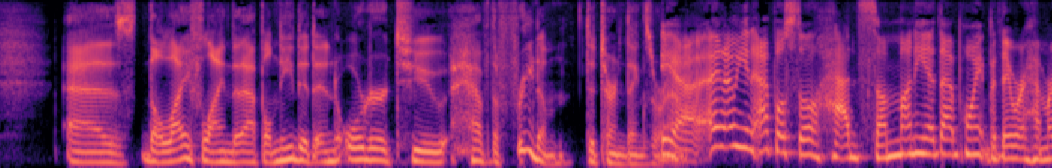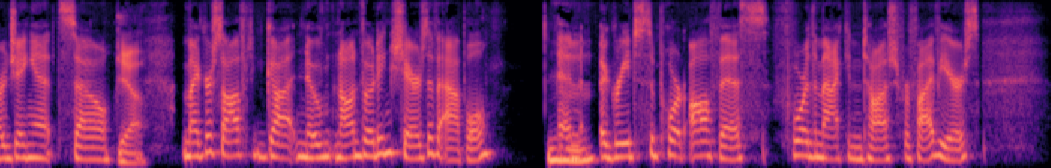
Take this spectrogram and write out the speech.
as the lifeline that Apple needed in order to have the freedom to turn things around. Yeah, and I mean, Apple still had some money at that point, but they were hemorrhaging it. So Yeah. Microsoft got no non-voting shares of Apple and mm-hmm. agreed to support Office for the Macintosh for five years.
